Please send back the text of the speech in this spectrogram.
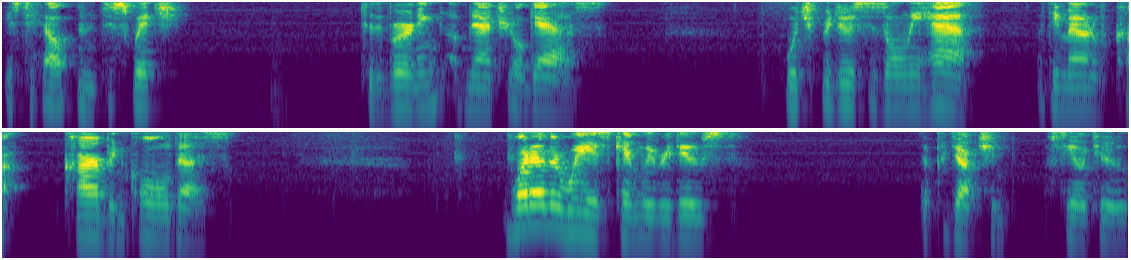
is to help them to switch to the burning of natural gas, which produces only half of the amount of car carbon coal does. What other ways can we reduce the production of CO2?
